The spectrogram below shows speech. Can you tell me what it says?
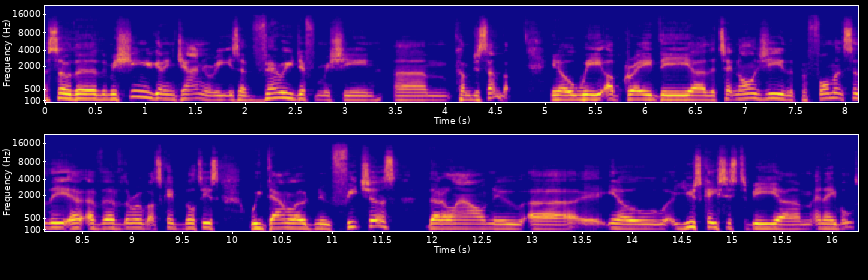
So the, the machine you get in January is a very different machine um, come December. You know, we upgrade the uh, the technology, the performance of the of, of, the robot's capabilities. We download new features that allow new uh, you know use cases to be um, enabled.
